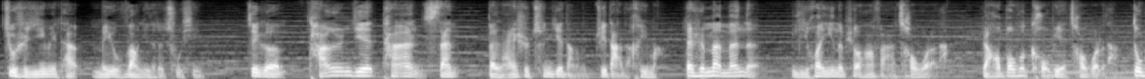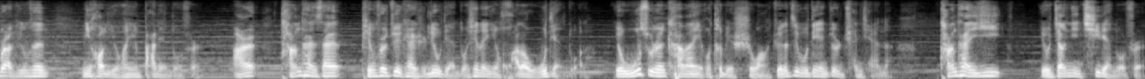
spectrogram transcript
就是因为她没有忘记她的初心。这个《唐人街探案三》本来是春节档最大的黑马，但是慢慢的。李焕英的票房反而超过了他，然后包括口碑也超过了他。豆瓣评分，你好，李焕英八点多分，而《唐探三》评分最开始六点多，现在已经滑到五点多了。有无数人看完以后特别失望，觉得这部电影就是圈钱的。《唐探一》有将近七点多分，《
